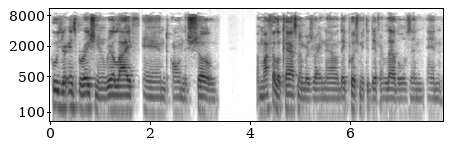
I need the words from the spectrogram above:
Who's your inspiration in real life and on the show? Uh, my fellow cast members right now, they push me to different levels, and and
